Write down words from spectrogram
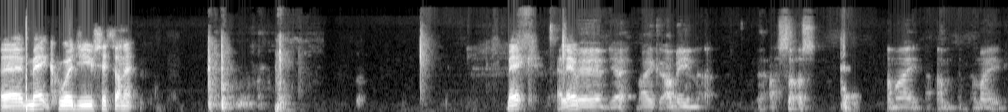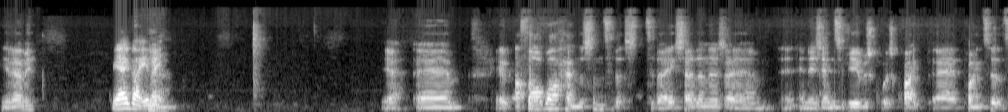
Uh, Mick, where do you sit on it? Mick, hello. Um, yeah, like I mean, I sort of. Am I? Am, am I? You hear me? Yeah, I got you, yeah. mate. Yeah. Um, I thought what Henderson today said in his um, in his interview was was quite uh, pointed.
